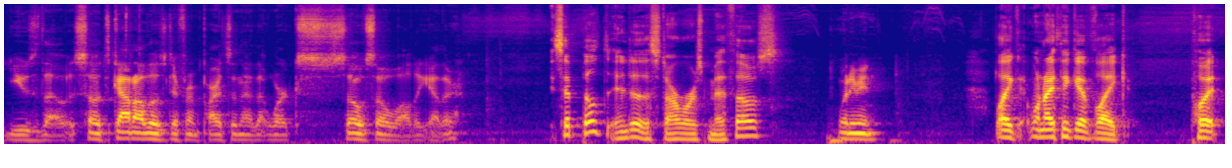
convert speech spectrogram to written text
use those. So it's got all those different parts in there that work so so well together. Is it built into the Star Wars mythos? What do you mean? Like when I think of like put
